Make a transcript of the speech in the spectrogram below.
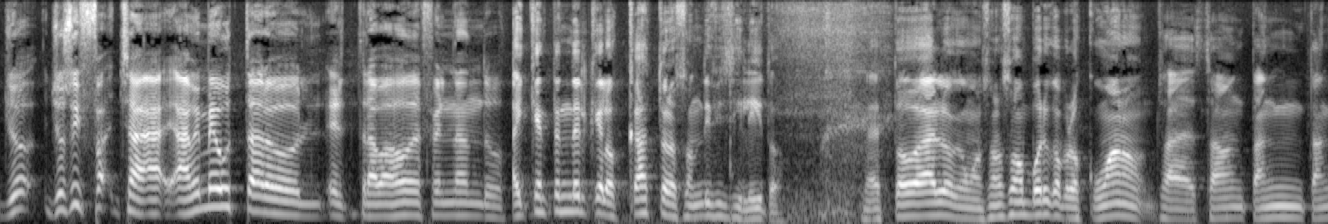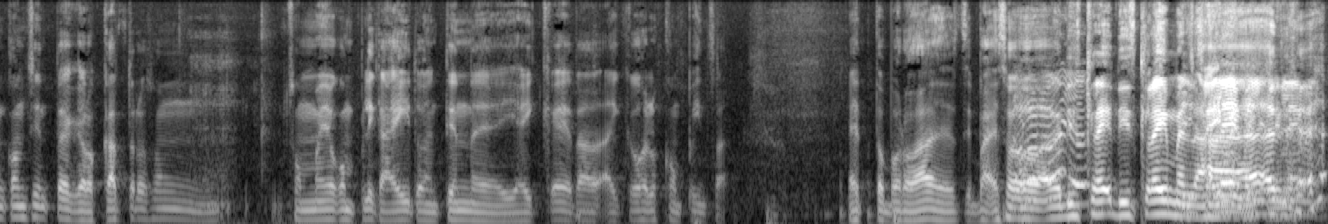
Yo, yo soy o sea, a, a mí me gusta lo- el trabajo de Fernando. Hay que entender que los Castros son dificilitos. Esto es algo que como nosotros somos bóricos, pero los cubanos o sea, estaban tan, tan conscientes de que los Castros son, son medio complicaditos, ¿entiendes? Y hay que, hay que cogerlos con pinzas. Esto, pero para eso, No, no, Disclaimer, disclaimer.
